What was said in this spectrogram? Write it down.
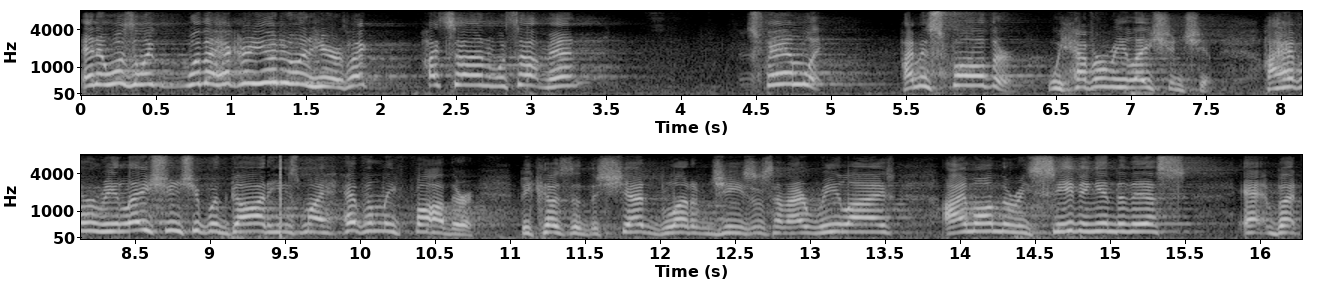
And it wasn't like, what the heck are you doing here? It's like, hi, son, what's up, man? It's family. I'm his father. We have a relationship. I have a relationship with God. He's my heavenly Father because of the shed blood of Jesus. And I realize I'm on the receiving end of this. But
